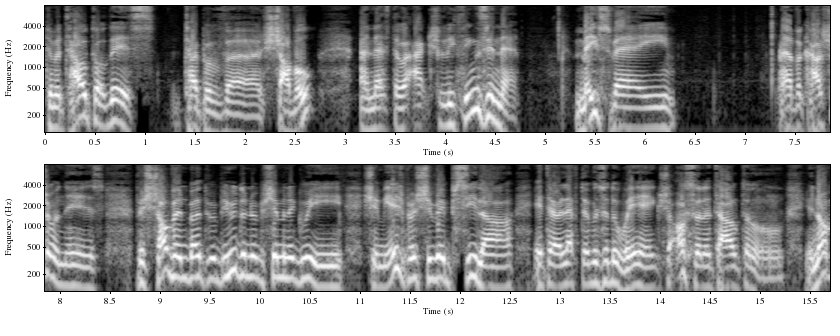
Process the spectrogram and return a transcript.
to metaltal this type of uh, shovel unless there were actually things in there. I have a kasha on this. V'shovin, both Rabbi Yehuda and Rabbi Shimon agree. Shem yesh b'shivei psila, if there are leftovers of the wig, she'osa l'taltal. You're not,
